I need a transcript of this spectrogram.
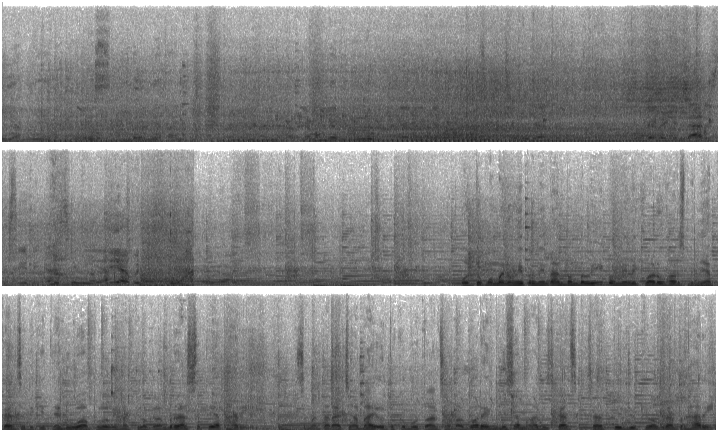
Ayamnya terus sambalnya kan enak banget emang dari dulu kecil udah udah legendaris di sini di sini ya iya benar Untuk memenuhi permintaan pembeli, pemilik warung harus menyiapkan sedikitnya 25 kg beras setiap hari. Sementara cabai untuk kebutuhan sambal goreng bisa menghabiskan sekitar 7 kg per hari.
